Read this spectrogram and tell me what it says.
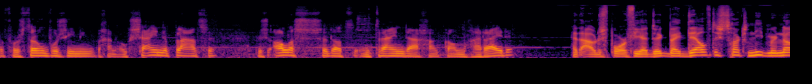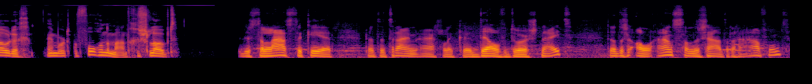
voor stroomvoorziening. We gaan ook seinen plaatsen. Dus alles zodat een trein daar kan gaan rijden. Het oude spoorviaduct bij Delft is straks niet meer nodig en wordt volgende maand gesloopt. Dus de laatste keer dat de trein eigenlijk eh, Delft doorsnijdt. Dat is al aanstaande zaterdagavond.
